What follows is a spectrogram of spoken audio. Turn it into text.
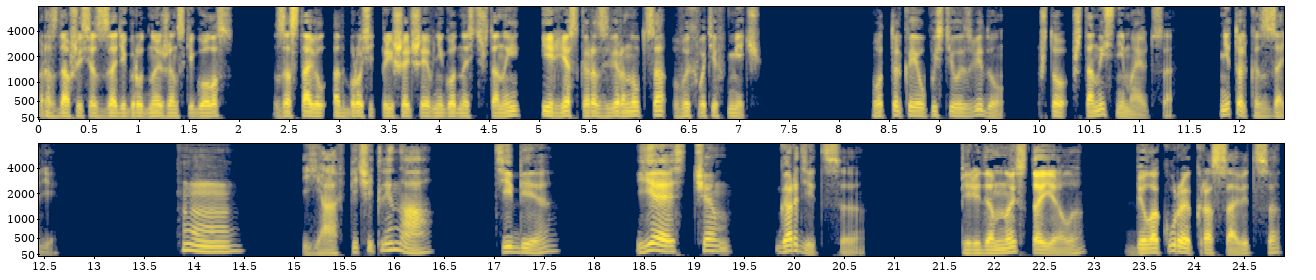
Раздавшийся сзади грудной женский голос заставил отбросить пришедшие в негодность штаны и резко развернуться, выхватив меч. Вот только я упустил из виду, что штаны снимаются не только сзади. «Хм, я впечатлена. Тебе есть чем гордиться». Передо мной стояла белокурая красавица,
